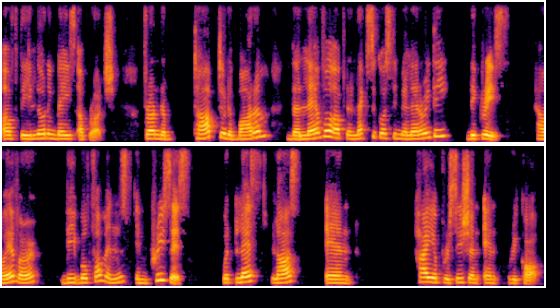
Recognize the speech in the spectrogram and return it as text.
of the learning-based approach. From the top to the bottom, the level of the lexical similarity decreases. However, the performance increases with less loss and higher precision and recall.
